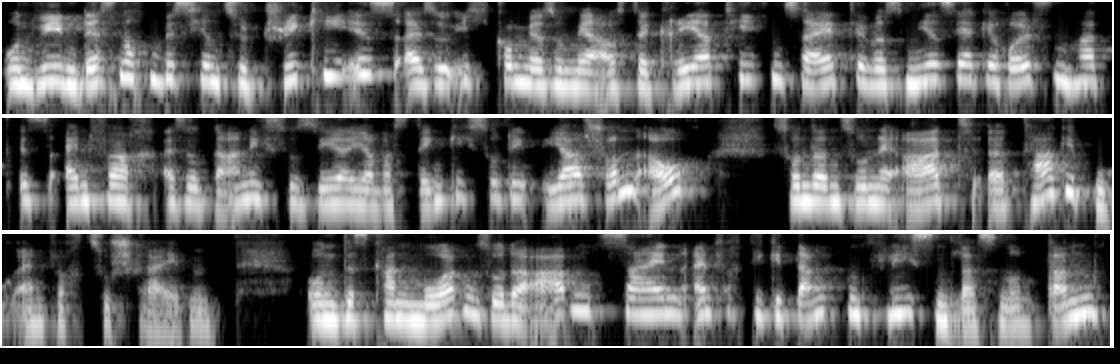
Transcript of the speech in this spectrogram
Und wem das noch ein bisschen zu tricky ist, also ich komme ja so mehr aus der kreativen Seite, was mir sehr geholfen hat, ist einfach, also gar nicht so sehr, ja, was denke ich so, ja, schon auch, sondern so eine Art äh, Tagebuch einfach zu schreiben. Und das kann morgens oder abends sein, einfach die Gedanken fließen lassen. Und dann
